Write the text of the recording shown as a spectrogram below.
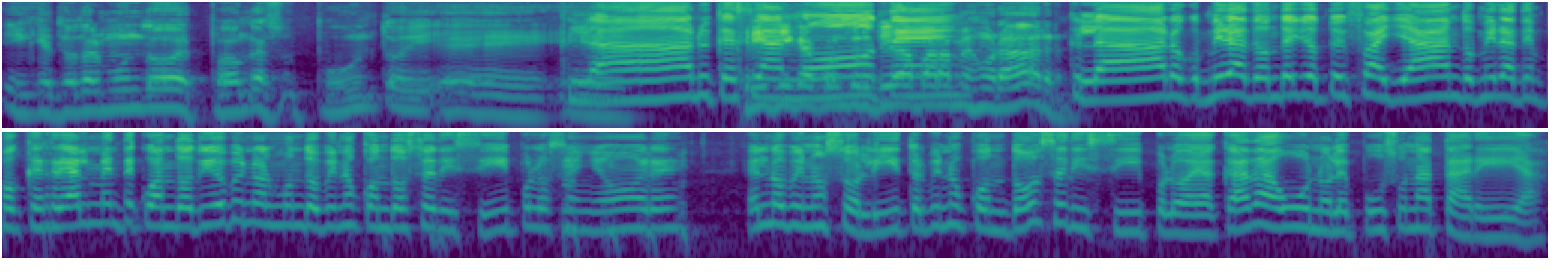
Y que todo el mundo exponga sus puntos y eh, Claro, y que se crítica constructiva anoten. para mejorar. Claro, mira dónde yo estoy fallando, mira, porque realmente cuando Dios vino al mundo vino con 12 discípulos, señores. él no vino solito, él vino con 12 discípulos y a cada uno le puso una tarea.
